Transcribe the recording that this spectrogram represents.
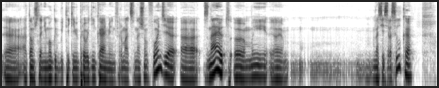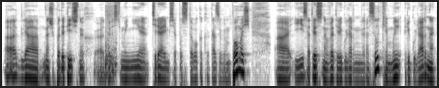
э, о том, что они могут быть такими проводниками информации в нашем фонде, а, знают. Э, Мы, у нас есть рассылка а, для наших подопечных, а, то есть мы не теряемся после того, как оказываем помощь, а, и, соответственно, в этой регулярной рассылке мы регулярно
